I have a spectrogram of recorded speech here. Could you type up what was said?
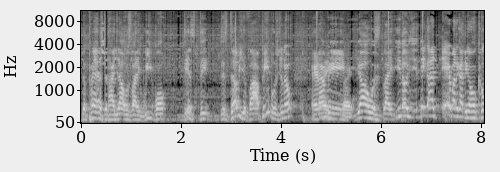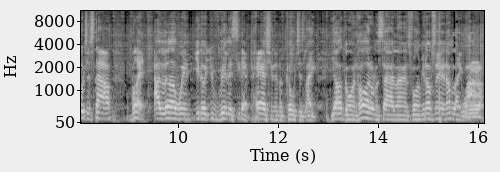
the passion, how y'all was like, we want this this, this W for our peoples, you know. And I mean, right. y'all was like, you know, they got everybody got their own coaching style. But I love when you know you really see that passion in the coaches, like y'all going hard on the sidelines for them. You know what I'm saying? And I'm like, wow. Yeah.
